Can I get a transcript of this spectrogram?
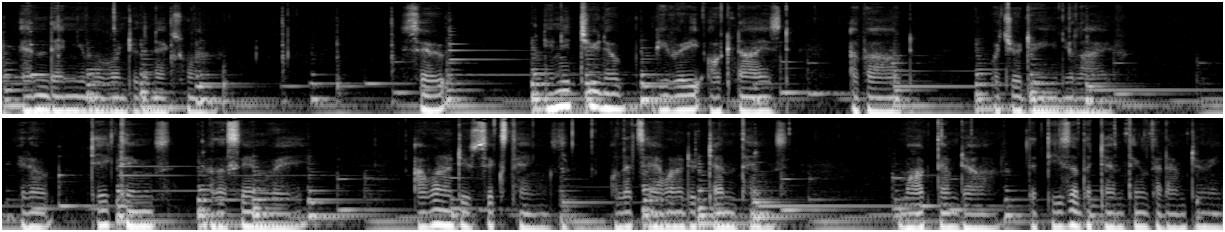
and then you move on to the next one so you need to you know be very organized about what you're doing in your life you know take things the same way i want to do six things or let's say i want to do 10 things mark them down that these are the 10 things that i'm doing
